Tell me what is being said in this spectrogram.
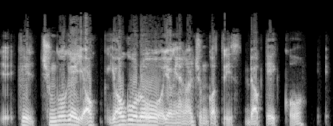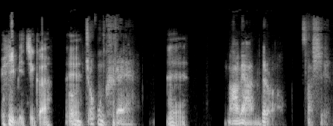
이- 그 중국의 역 역으로 영향을 준 것도 몇 개 있고 이미지가 예. 좀 조금 그래. 네. 마음에 안 들어 사실.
